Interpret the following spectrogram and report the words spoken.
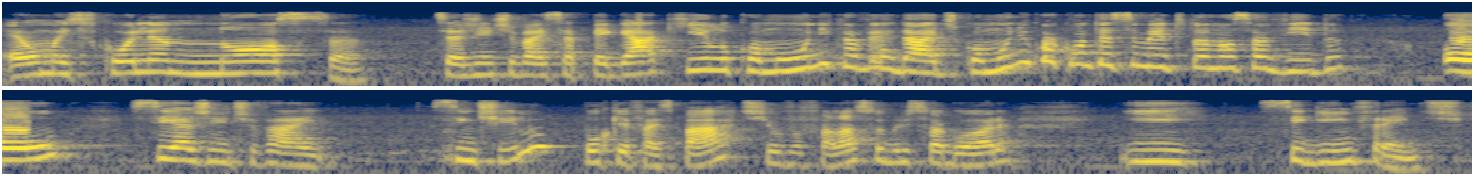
É uma escolha nossa se a gente vai se apegar àquilo como única verdade, como único acontecimento da nossa vida, ou se a gente vai senti-lo, porque faz parte, eu vou falar sobre isso agora, e seguir em frente.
